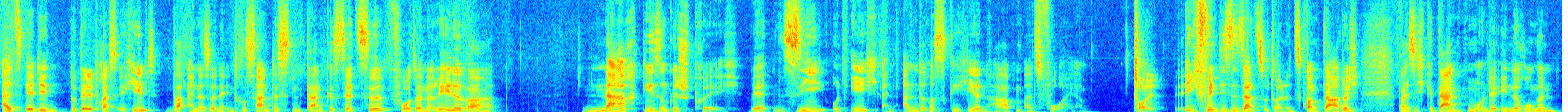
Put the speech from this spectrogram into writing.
Als er den Nobelpreis erhielt, war einer seiner interessantesten Dankessätze vor seiner Rede war, nach diesem Gespräch werden Sie und ich ein anderes Gehirn haben als vorher. Toll. Ich finde diesen Satz so toll. Und es kommt dadurch, weil sich Gedanken und Erinnerungen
